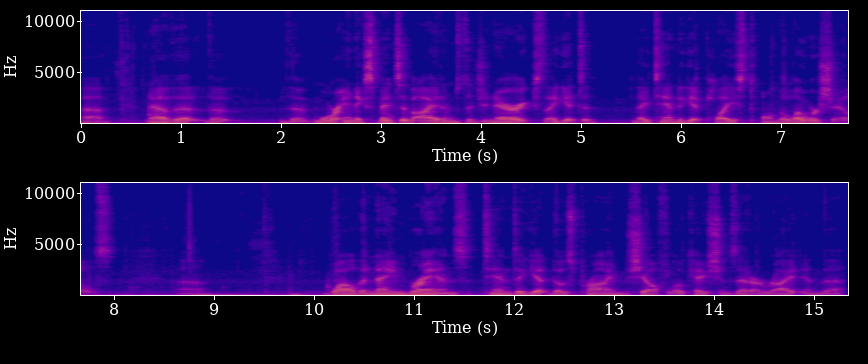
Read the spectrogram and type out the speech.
Uh, now the the the more inexpensive items, the generics, they get to they tend to get placed on the lower shelves, uh, while the name brands tend to get those prime shelf locations that are right in the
